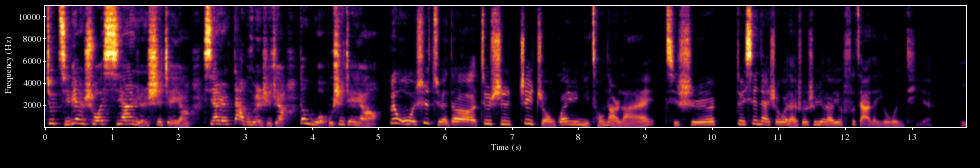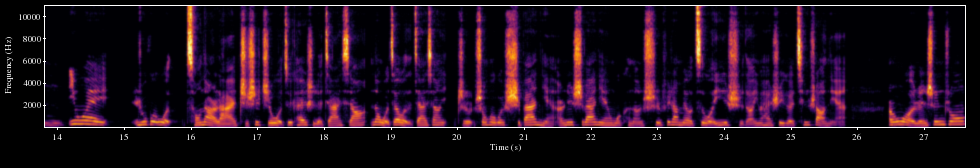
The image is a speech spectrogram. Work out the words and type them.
就即便说西安人是这样，西安人大部分是这样，但我不是这样。没有，我是觉得就是这种关于你从哪儿来，其实对现代社会来说是越来越复杂的一个问题。嗯，因为如果我从哪儿来只是指我最开始的家乡，那我在我的家乡只生活过十八年，而那十八年我可能是非常没有自我意识的，因为还是一个青少年。而我人生中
